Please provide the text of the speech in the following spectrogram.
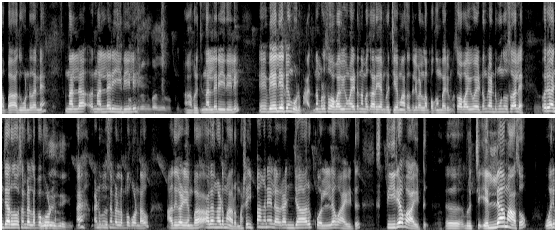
അപ്പോൾ അതുകൊണ്ട് തന്നെ നല്ല നല്ല രീതിയിൽ ആ വൃത്തി നല്ല രീതിയിൽ വേലിയേറ്റം കൂടും. അത് നമ്മൾ സ്വാഭാവികമായിട്ട് നമുക്കറിയാം വൃശ്ചിക മാസത്തിൽ വെള്ളപ്പൊക്കം വരും. സ്വാഭാവികമായിട്ടും രണ്ട് മൂന്ന് ദിവസം അല്ലേ? ഒരു അഞ്ചാറ് ദിവസം വെള്ളപ്പൊക്കം. ഏഹ് രണ്ട് മൂന്ന് ദിവസം വെള്ളപ്പൊക്കം ഉണ്ടാവും. അത് കഴിയുമ്പോൾ അതങ്ങോട്ട് മാറും. പക്ഷേ ഇപ്പം അങ്ങനെയല്ല. ഒരു അഞ്ചാറ് കൊല്ലമായിട്ട് സ്ഥിരമായിട്ട് വൃശ്ചി എല്ലാ മാസവും ഒരു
